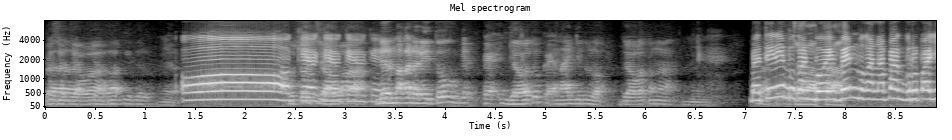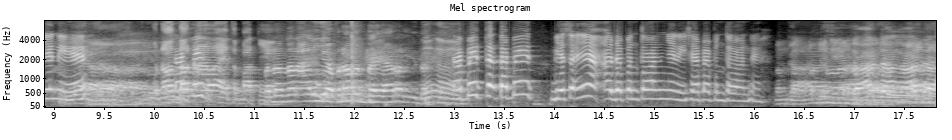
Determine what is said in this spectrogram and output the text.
Bahasa Jawa. gitu loh. Oh, oke oke Jawa. oke oke. Dan maka dari itu kayak- Jawa tuh kayak naik gitu loh. Jawa Tengah. Berarti ini bukan boy band, bukan apa grup aja nih ya. Penonton Tapi- alay tepatnya. Penonton Alia, penonton bayaran gitu. Tapi tapi biasanya ada pentolannya nih. Siapa pentolannya? Enggak ada sih. Nggak ada, nggak ada.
